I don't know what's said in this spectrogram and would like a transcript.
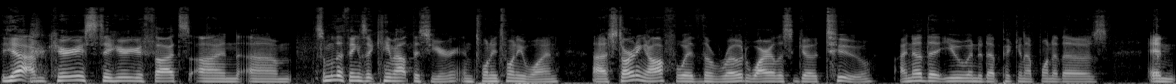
Yeah, I'm curious to hear your thoughts on um, some of the things that came out this year in 2021. Uh, starting off with the Rode Wireless Go 2. I know that you ended up picking up one of those and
